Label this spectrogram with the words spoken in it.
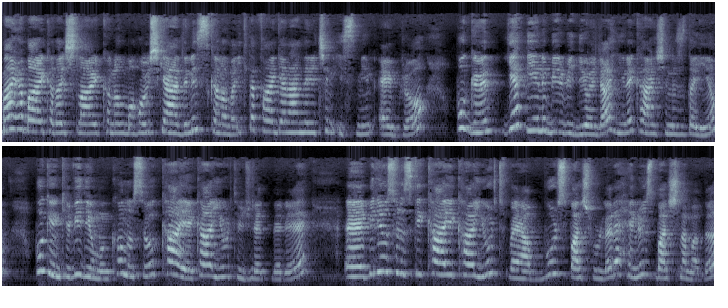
Merhaba arkadaşlar, kanalıma hoş geldiniz. Kanala ilk defa gelenler için ismim Ebru. Bugün yepyeni bir videoyla yine karşınızdayım. Bugünkü videomun konusu KYK yurt ücretleri. Ee, biliyorsunuz ki KYK yurt veya burs başvuruları henüz başlamadı.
